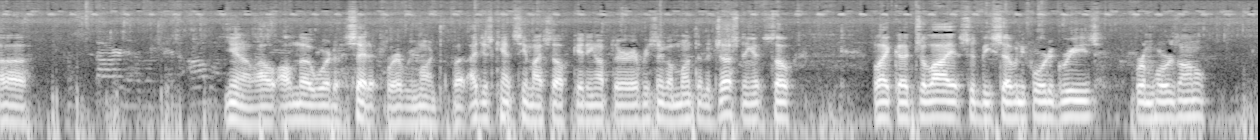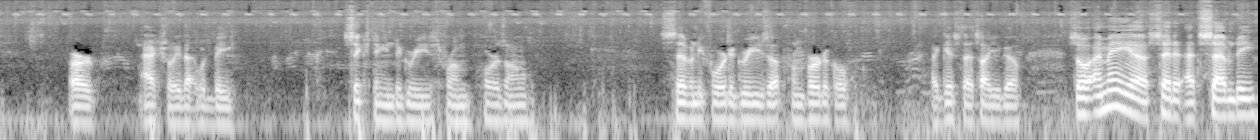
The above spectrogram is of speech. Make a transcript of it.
uh, you know, I'll, I'll know where to set it for every month. But I just can't see myself getting up there every single month and adjusting it. So like uh, July, it should be 74 degrees from horizontal. Or actually, that would be 16 degrees from horizontal. 74 degrees up from vertical. I guess that's how you go. So I may uh, set it at 70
